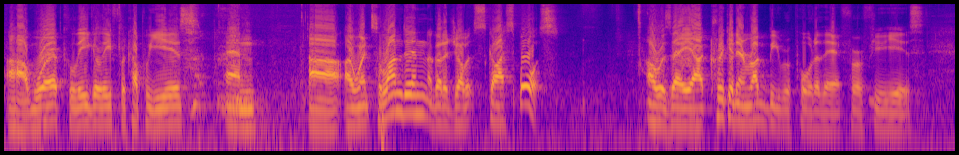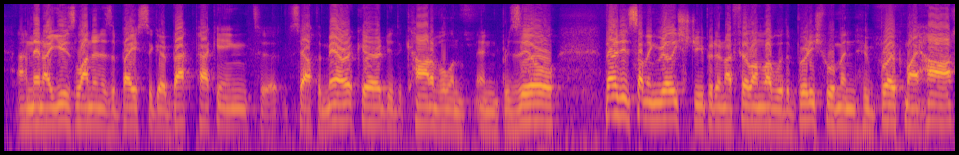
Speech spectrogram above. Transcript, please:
uh, work legally for a couple of years. And uh, I went to London, I got a job at Sky Sports. I was a uh, cricket and rugby reporter there for a few years. And then I used London as a base to go backpacking to South America, did the carnival in, in Brazil. Then I did something really stupid and I fell in love with a British woman who broke my heart.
